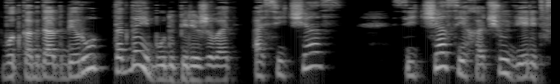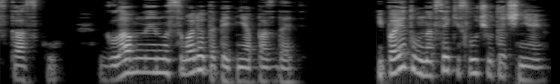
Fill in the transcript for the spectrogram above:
Вот когда отберут, тогда и буду переживать. А сейчас... Сейчас я хочу верить в сказку. Главное, на самолет опять не опоздать. И поэтому на всякий случай уточняю.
